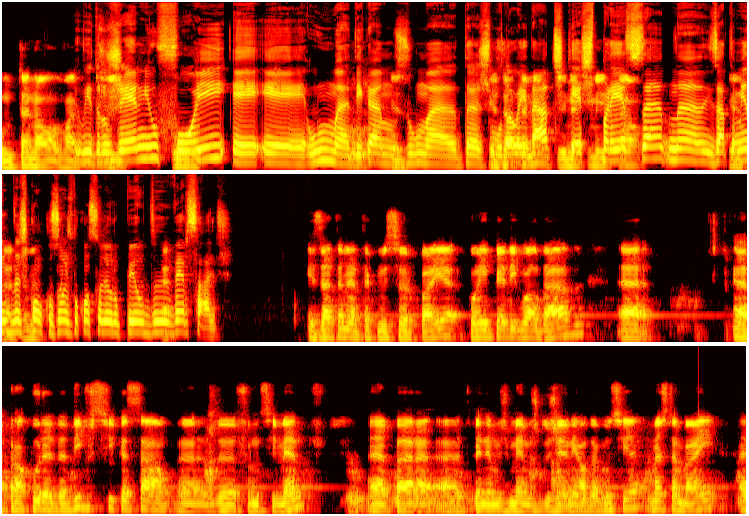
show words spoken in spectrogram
o metanol. o hidrogênio foi o... é, é, uma, digamos, uma das modalidades que é expressa na, exatamente, exatamente, nas conclusões do Conselho Europeu de é. Versalhes. Exatamente, a Comissão Europeia põe em pé de igualdade a, a procura da diversificação uh, de fornecimentos para uh, dependermos menos do GNL da Rússia, mas também a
